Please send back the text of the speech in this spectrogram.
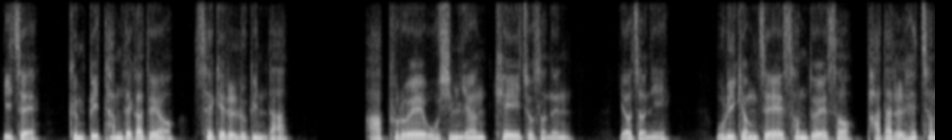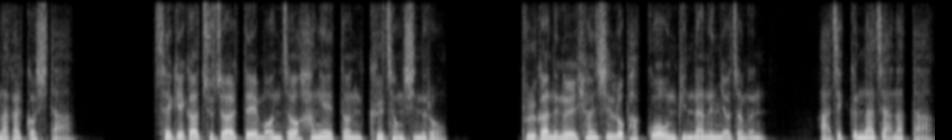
이제 금빛 함대가 되어 세계를 누빈다. 앞으로의 50년 K조선은 여전히 우리 경제의 선두에서 바다를 헤쳐나갈 것이다. 세계가 주저할 때 먼저 항해했던 그 정신으로 불가능을 현실로 바꾸어 온 빛나는 여정은 아직 끝나지 않았다.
